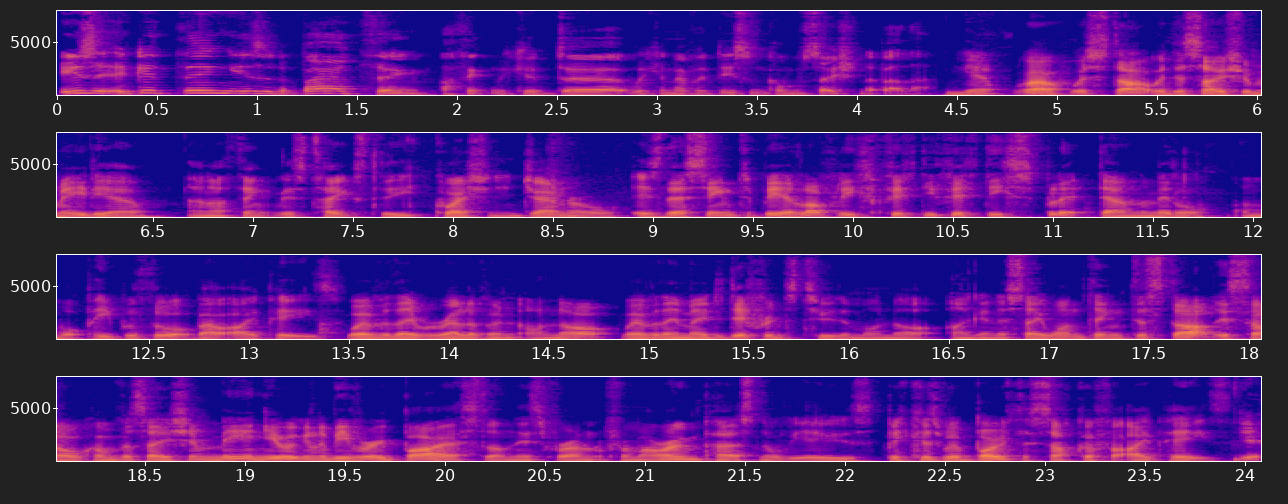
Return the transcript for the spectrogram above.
is it a good thing? Is it a bad thing? I think we could uh, we can have a decent conversation about that. Yeah. Well, we'll start with the social media, and I think this takes the question in general: is there seemed to be a lovely 50-50 split down the middle on what people thought about IPs, whether they were relevant or not, whether they made a difference to them or not. I'm going to say one thing to start this whole conversation. Me and you are going to be very biased on this front from our own personal views because we're both a sucker for IPs. Yeah.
